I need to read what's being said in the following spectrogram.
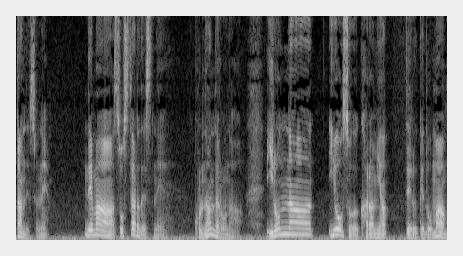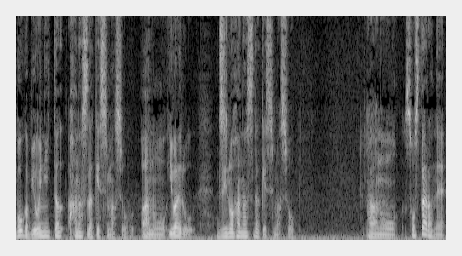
たんですよね。で、まあ、そしたらですね、これなんだろうな、いろんな要素が絡み合ってるけど、まあ僕が病院に行った話だけしましょう。あの、いわゆる字の話だけしましょう。あの、そしたらね、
